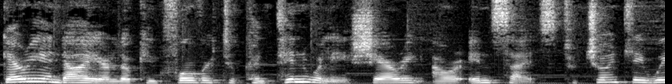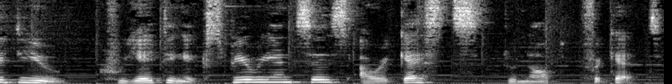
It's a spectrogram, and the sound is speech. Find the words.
Gary and I are looking forward to continually sharing our insights to jointly with you, creating experiences our guests do not forget.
